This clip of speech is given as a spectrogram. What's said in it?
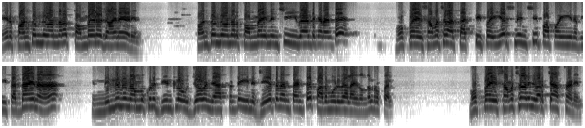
నేను పంతొమ్మిది వందల తొంభైలో జాయిన్ అయ్యాడు ఈయన. పంతొమ్మిది వందల తొంభై నుంచి ఈ వేళకనంటే ముప్పై సంవత్సరాలు థర్టీ ఫైవ్ ఇయర్స్ నుంచి పాపం ఈయన ఈ పెద్ద ఆయన మిల్లును నమ్ముకుని దీంట్లో ఉద్యోగం చేస్తుంటే ఈయన జీతం ఎంత అంటే పదమూడు వేల ఐదు వందల రూపాయలు. ముప్పై సంవత్సరాల నుంచి వర్క్ చేస్తున్నాడు ఈయన.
